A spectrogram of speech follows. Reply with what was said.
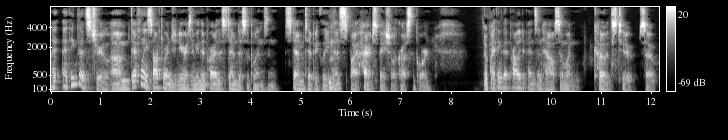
I, I think that's true. Um, definitely software engineers. I mean, they're part of the STEM disciplines, and STEM typically has spi- higher spatial across the board. Okay. I think that probably depends on how someone codes too. So,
